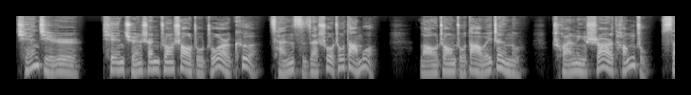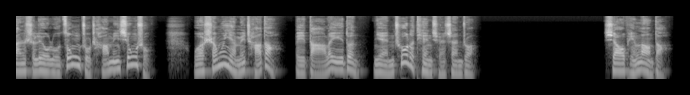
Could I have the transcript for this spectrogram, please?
前几日天泉山庄少主卓尔克惨死在朔州大漠，老庄主大为震怒，传令十二堂主、三十六路宗主查明凶手。我什么也没查到，被打了一顿，撵出了天泉山庄。萧平浪道。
